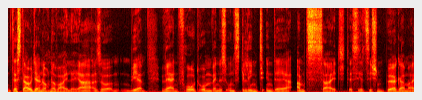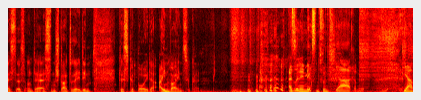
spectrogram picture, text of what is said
das dauert ja noch eine Weile, ja. Also wir wären froh drum, wenn es uns gelingt, in der Amtszeit des jetzischen Bürgermeisters und der ersten Stadträtin das Gebäude einweihen zu können. also in den nächsten fünf Jahren. Ja,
